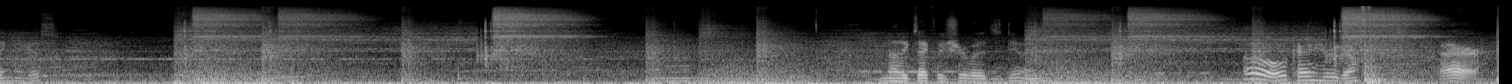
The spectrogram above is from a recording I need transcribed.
thing, I guess. Um, not exactly sure what it's doing. Oh, okay, here we go. There.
